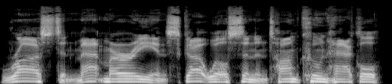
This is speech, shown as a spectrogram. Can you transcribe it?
Rust and Matt Murray and Scott Wilson and Tom Kuhnhackl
